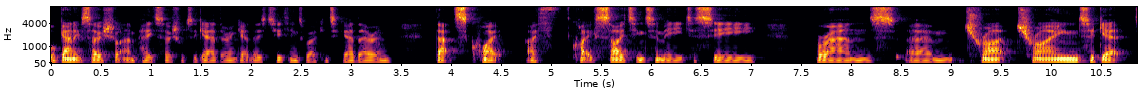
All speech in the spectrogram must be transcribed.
organic social and paid social together and get those two things working together. And that's quite I quite exciting to me to see brands um, try, trying to get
